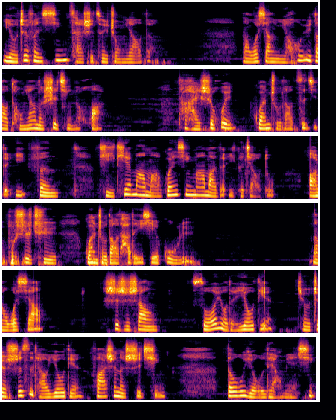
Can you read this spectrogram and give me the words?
有这份心才是最重要的。那我想以后遇到同样的事情的话，他还是会关注到自己的一份体贴妈妈、关心妈妈的一个角度，而不是去关注到他的一些顾虑。那我想，事实上，所有的优点，就这十四条优点发生的事情，都有两面性。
